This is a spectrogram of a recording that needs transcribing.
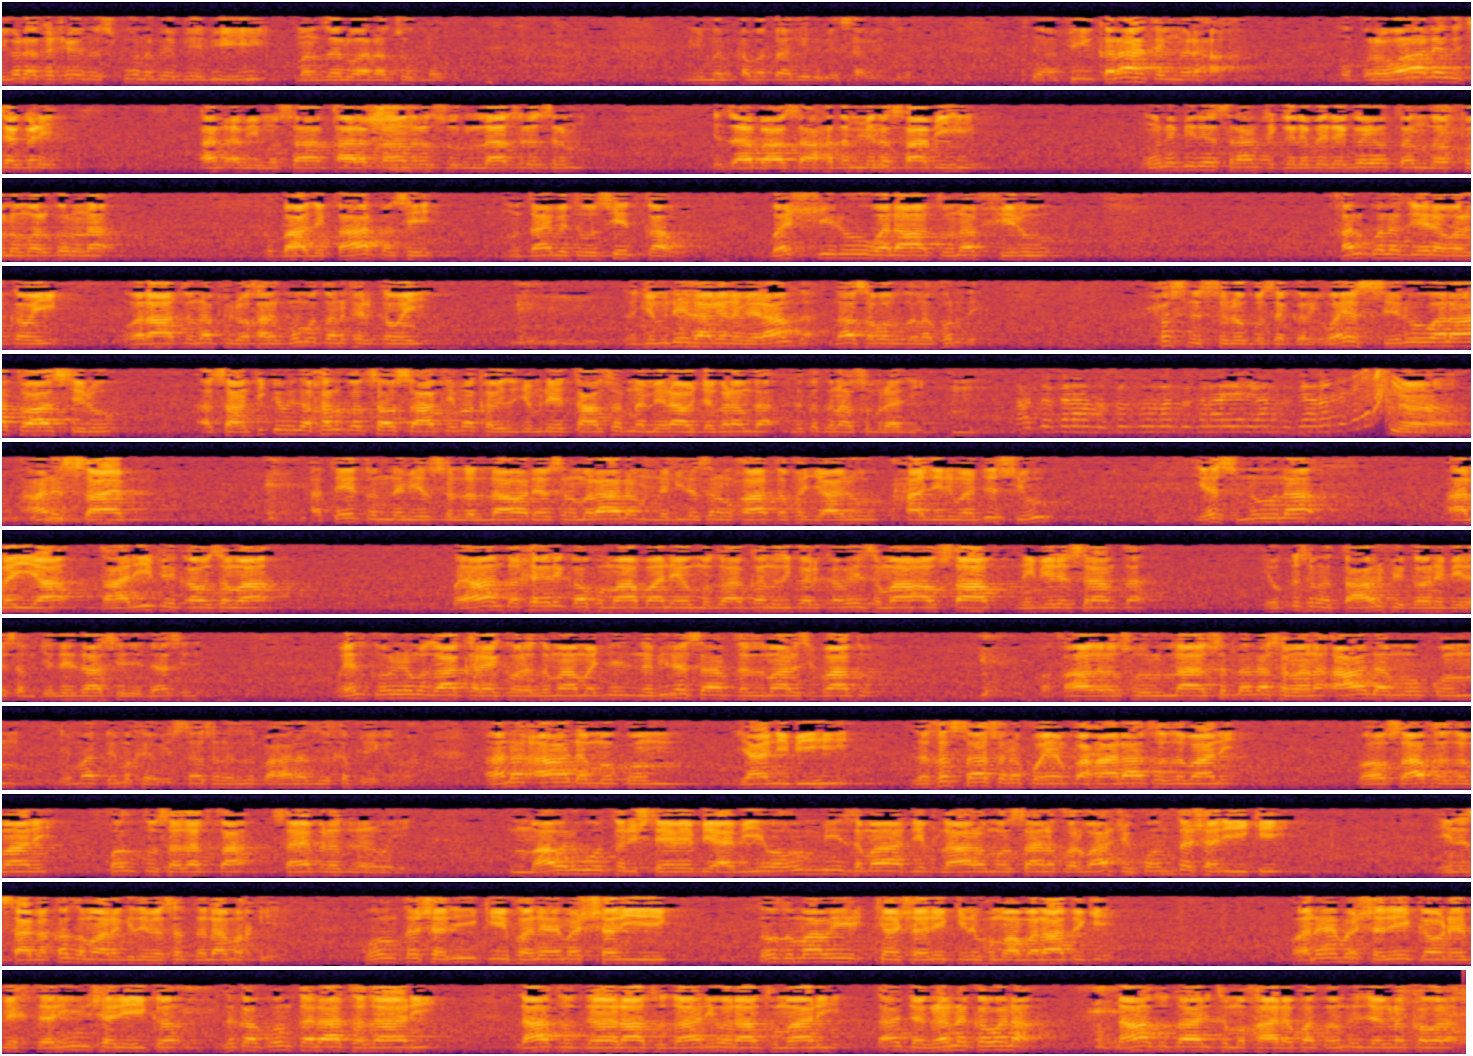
جگڑا خشے نسکون بے بے بھی منزل والا سکھ بھی من قبط آگے بے ثابت فی کراہ تم مرا مکروال چگڑے۔ ان ابی مسا قال قان رسول اللہ صلی اللہ علیہ وسلم، اذا بعثا حدم من اصحابه ان نبی علیہ السلام چکلے بے لے گئے تن دو کل عمر کرنا تو بعد کار پسے مطابق وسیت کاو بشروا ولا تنفروا خلق ولا زیر ور کوي ولا تنفر خلق متنفر کوي جملے داغے نہ میرام دا لا سبب تنفر دے. حسن السلوک وس کوي ويسروا ولا تعسروا اسانتی کوي د خلق او ساعت ما کوي جملے تاثر نہ میرا جگڑم دا نک تناسب راضی حدثنا مسدد حدثنا يحيى عن سفيان عن الصائب اتيت النبي صلى الله عليه وسلم رالم نبی صلی اللہ علیہ وسلم خاطف جارو حاضر مجلس شو یسنون علیہ تعریف کو سما بیان د خیر کو فما بانے مذاکر ذکر کوي سما او صاحب نبی علیہ السلام تا، یو قسم تعارف کو نبی علیہ السلام جے دا سے دا سے۔ ویل کو نے مذاکر ہے کو زما مجلس نبی علیہ السلام ترجمہ صفات وقال رسول اللہ صلی اللہ علیہ وسلم اعلمکم ما تم کہ استاس نظر پہاڑا ز خپے گما انا اعلمکم یعنی به لخصاص نہ پویم پہاڑا تو زبانی۔ صاف زمانی قلت صدقتا، صاحب ردن ہوئی ماول وہ تو رشتے میں بھی ابھی و امی زما دی فلار و مرسان قربان سے کون تا شریکی. ان سابقہ زمانہ کی دی وسط نامخ کی. کون تا شریکی فنعم شریک تو زماوی کیا شریک ان معاملات کی. فنعم شریک اور بہترین شریک. ذکا کون تا لا تداری. لا تداری و لا تماری. تا جگڑا نہ کونا لا تو داری تو مخالفت ان جگڑا کورا۔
